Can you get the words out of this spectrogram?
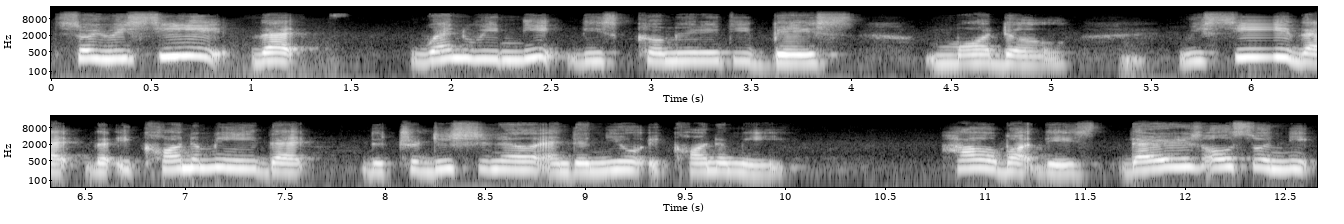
So we see that when we need this community based model, we see that the economy that the traditional and the new economy, how about this? There is also need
